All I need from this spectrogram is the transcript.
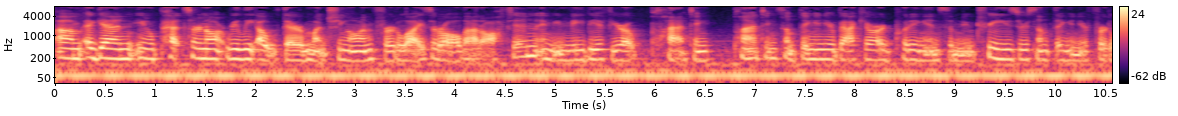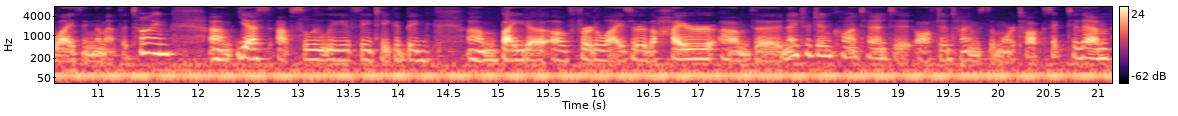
Um, again, you know, pets are not really out there munching on fertilizer all that often. I mean, maybe if you're out planting planting something in your backyard, putting in some new trees or something, and you're fertilizing them at the time. Um, yes, absolutely. If they take a big um, bite of- fertilizer, the higher um, the nitrogen content, it, oftentimes the more toxic to them.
